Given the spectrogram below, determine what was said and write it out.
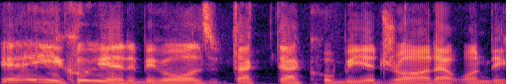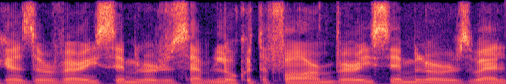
Yeah, you could. Yeah, the big goals. That that could be a draw. That one because they're very similar. Just have a look at the farm, very similar as well.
